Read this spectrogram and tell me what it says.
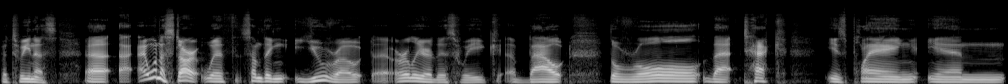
between us. Uh, I, I want to start with something you wrote uh, earlier this week about the role that tech is playing in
